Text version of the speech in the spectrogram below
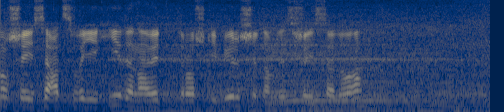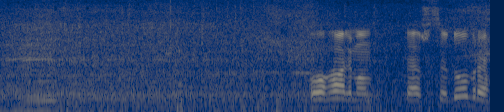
Ну, 60 своїх їде, навіть трошки більше, там десь 62. По гальмам теж все добре.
